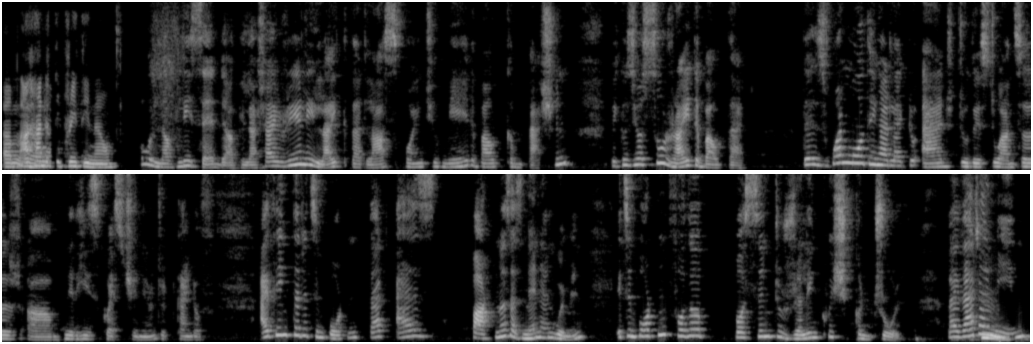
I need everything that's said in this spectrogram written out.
um, i hand it to preeti now Oh, lovely said, Abhilash. I really like that last point you made about compassion because you're so right about that. There's one more thing I'd like to add to this to answer um, Nidhi's question, you know, to kind of. I think that it's important that as partners, as men and women, it's important for the person to relinquish control. By that I hmm. mean,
